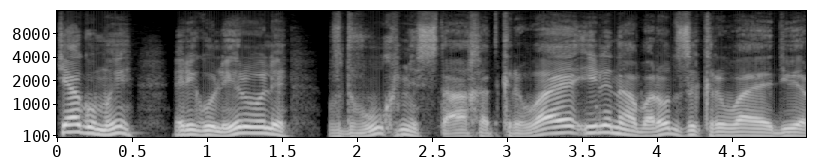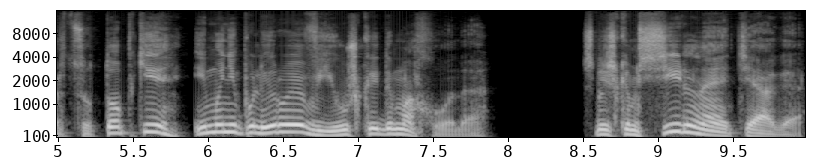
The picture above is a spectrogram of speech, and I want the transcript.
Тягу мы регулировали в двух местах, открывая или, наоборот, закрывая дверцу топки и манипулируя вьюшкой дымохода. Слишком сильная тяга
